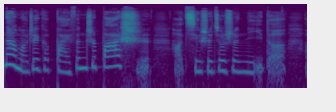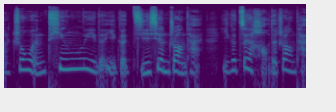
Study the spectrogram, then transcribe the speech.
那么这个百分之八十，啊，其实就是你的啊中文听力的一个极限状态，一个最好的状态。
